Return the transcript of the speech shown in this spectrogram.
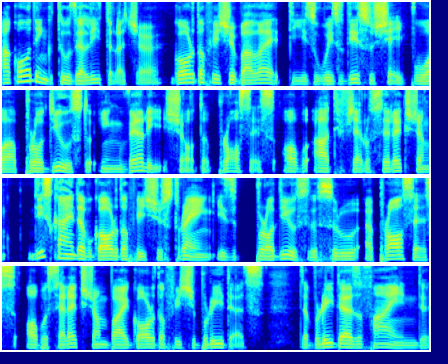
According to the literature, goldfish varieties with this shape were produced in very short process of artificial selection. This kind of goldfish strain is produced through a process of selection by goldfish breeders. The breeders find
